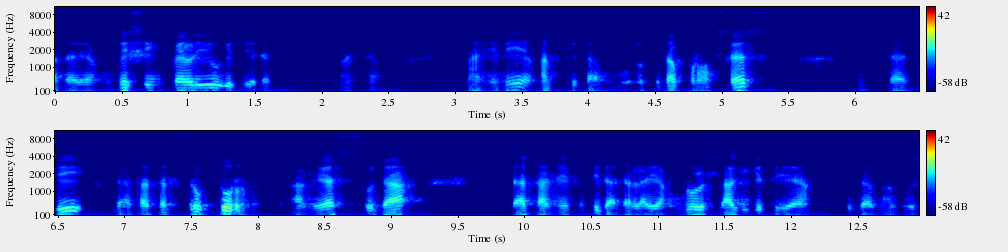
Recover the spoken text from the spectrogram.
Ada yang missing value gitu ya dan macam nah ini akan kita kita proses menjadi data terstruktur alias sudah datanya itu tidak adalah yang nulis lagi gitu ya sudah bagus.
